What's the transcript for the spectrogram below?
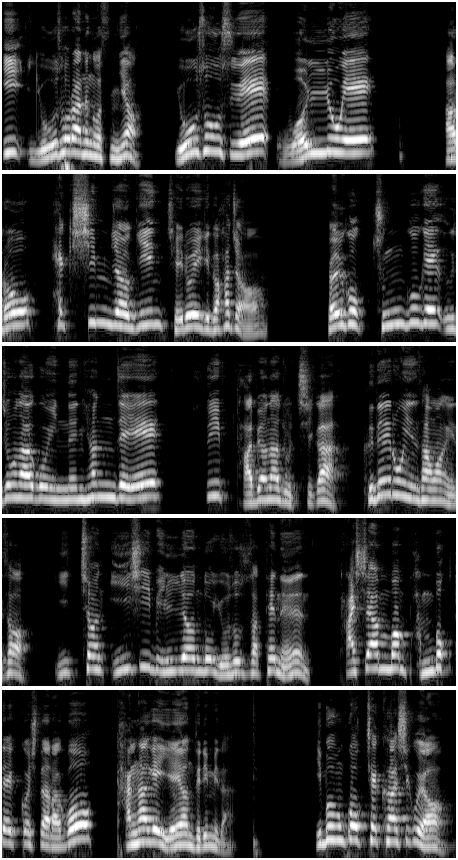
이 요소라는 것은요, 요소수의 원료의 바로 핵심적인 재료이기도 하죠. 결국 중국에 의존하고 있는 현재의 수입 다변화 조치가 그대로인 상황에서 2021년도 요소수 사태는 다시 한번 반복될 것이다라고 강하게 예언드립니다. 이 부분 꼭 체크하시고요.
